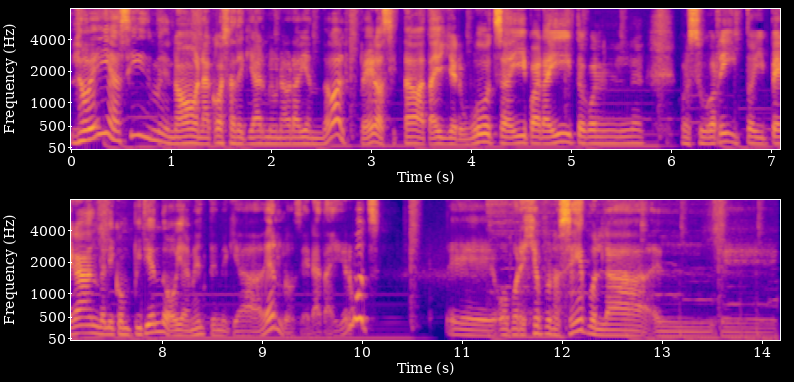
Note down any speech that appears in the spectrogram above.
lo veía así, no una cosa de quedarme una hora viendo golf, pero si estaba Tiger Woods ahí paradito con, su gorrito y pegándole y compitiendo, obviamente me quedaba a verlo, era Tiger Woods. Eh, o por ejemplo, no sé, pues la, eh,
